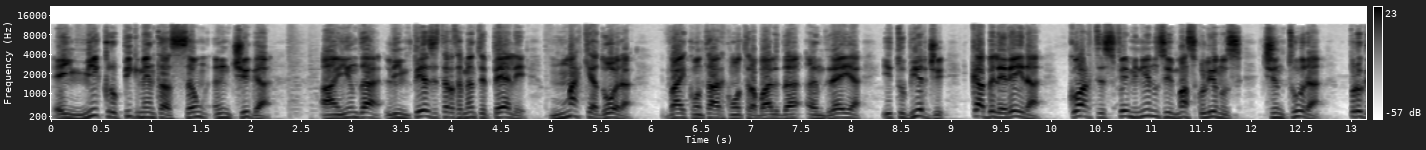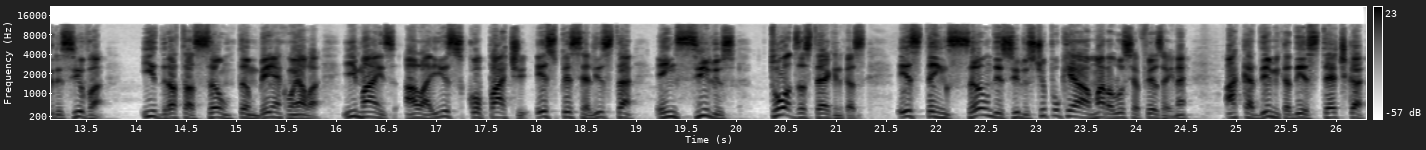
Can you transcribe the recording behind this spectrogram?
Em micropigmentação antiga. Ainda limpeza e tratamento de pele, maquiadora. Vai contar com o trabalho da Andréia Itubirde, cabeleireira, cortes femininos e masculinos, tintura progressiva, hidratação também é com ela. E mais, a Laís Copati, especialista em cílios todas as técnicas, extensão de cílios, tipo o que a Mara Lúcia fez aí, né? Acadêmica de Estética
